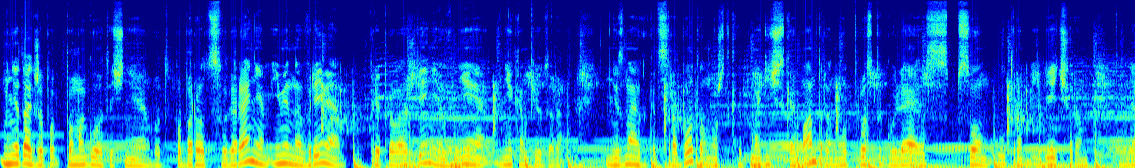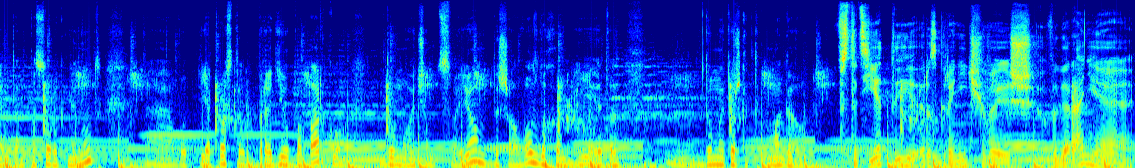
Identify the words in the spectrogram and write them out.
мне также помогло, точнее, вот побороться с выгоранием именно время препровождения вне, вне компьютера. Не знаю, как это сработало, может, как магическая мантра, но вот просто гуляя с псом утром и вечером, примерно там по 40 минут, э, вот я просто бродил по парку, думал о чем-то своем, дышал воздухом, и это думаю, тоже как-то помогало. В статье ты разграничиваешь выгорание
